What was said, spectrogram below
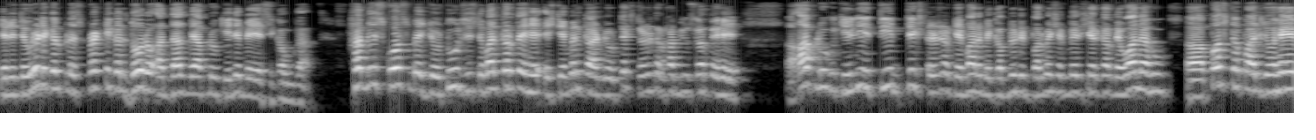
یعنی تھیوریٹیکل پلس پریکٹیکل دونوں انداز میں آپ لوگوں کے لیے میں یہ سکھاؤں گا۔ ہم اس کورس میں جو ٹولز استعمال کرتے ہیں، HTML کا جو ٹیکسٹ ایڈیٹر ہم یوز کرتے ہیں، آپ لوگوں کے لیے تین ٹیکسٹ ایڈیٹر کے بارے میں کمپلیٹ انفارمیشن میں شیئر کرنے والا ہوں۔ فرسٹ آف آل جو ہے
